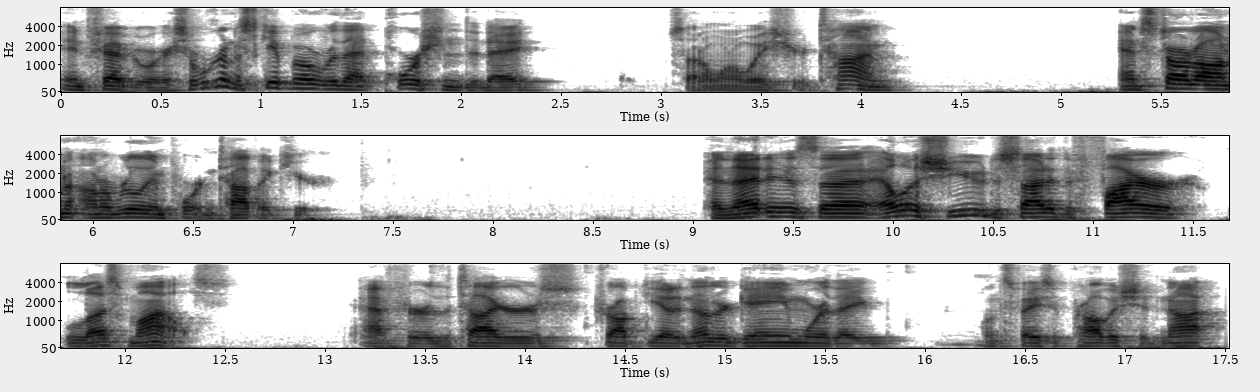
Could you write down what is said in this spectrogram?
in February. So we're going to skip over that portion today, so I don't want to waste your time, and start on, on a really important topic here. And that is uh, LSU decided to fire Les Miles after the Tigers dropped yet another game where they, let's face it, probably should not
